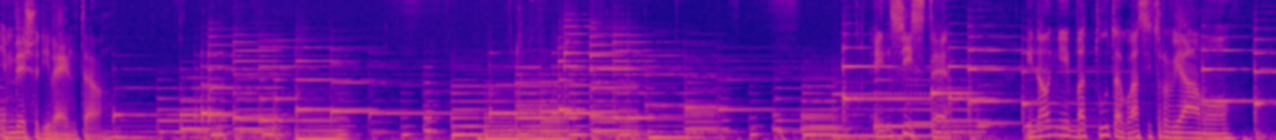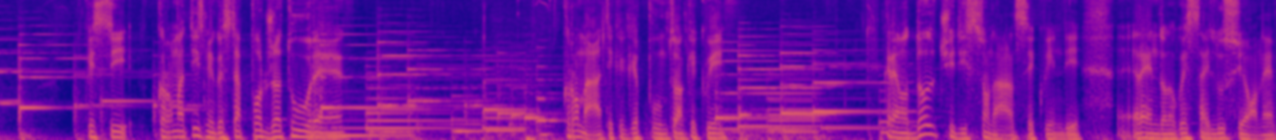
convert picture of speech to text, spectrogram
Invece diventa insiste in ogni battuta quasi troviamo questi cromatismi, queste appoggiature cromatiche che appunto anche qui creano dolci dissonanze e quindi eh, rendono questa illusione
